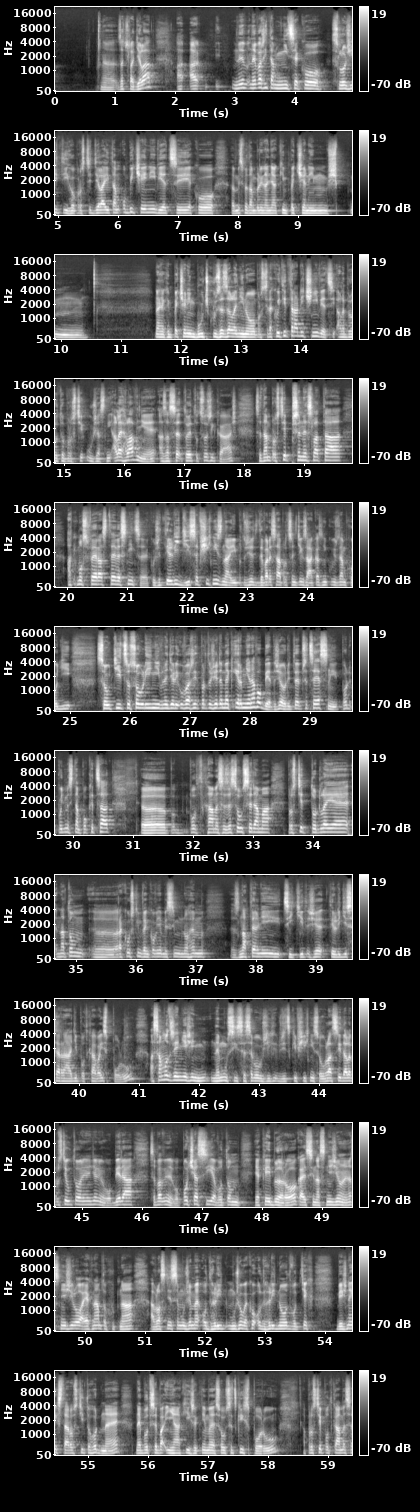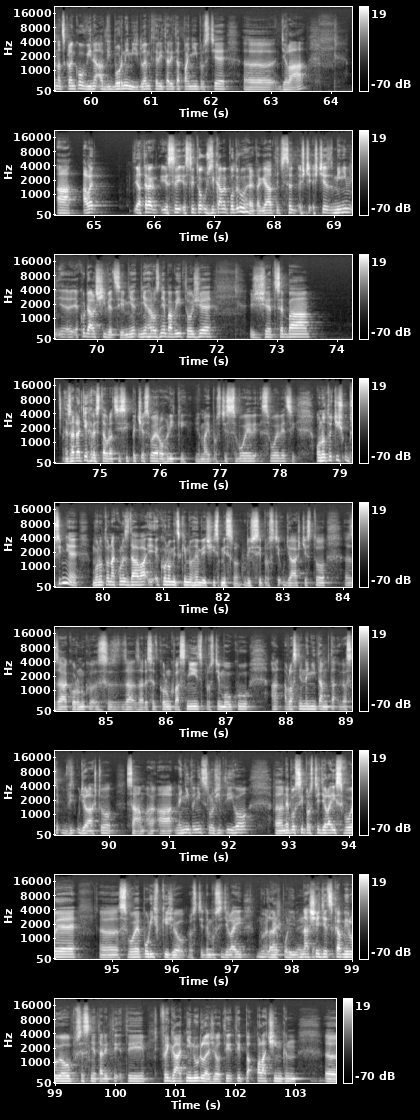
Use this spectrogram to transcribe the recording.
eh, začala dělat a, a ne, nevaří tam nic jako složitýho, prostě dělají tam obyčejné věci, jako eh, my jsme tam byli na nějakým pečeným šp, mm, na nějakým pečeným bůčku ze zeleninou, prostě takový ty tradiční věci, ale bylo to prostě úžasný. Ale hlavně, a zase to je to, co říkáš, se tam prostě přenesla ta atmosféra z té vesnice, jakože ty lidi se všichni znají, protože 90% těch zákazníků, kteří tam chodí, jsou ti, co jsou líní v neděli uvařit, protože jdeme k Irmě na oběd, že jo, to je přece jasný, pojďme si tam pokecat, eh, potkáme se se sousedama, prostě tohle je na tom eh, rakouském venkově, myslím, mnohem znatelněji cítit, že ty lidi se rádi potkávají spolu. A samozřejmě, že nemusí se sebou vždycky všichni souhlasit, ale prostě u toho nedělního oběda se bavíme o počasí a o tom, jaký byl rok a jestli nasněžilo, nenasněžilo a jak nám to chutná. A vlastně se můžeme odhlíd, můžou jako odhlídnout od těch běžných starostí toho dne nebo třeba i nějakých, řekněme, sousedských sporů. A prostě potkáme se nad sklenkou vína a výborným jídlem, který tady ta paní prostě uh, dělá. A, ale já teda, jestli, jestli to už říkáme po druhé, tak já teď se ještě, ještě zmíním eh, jako další věci. Mě, mě hrozně baví to, že, že třeba řada těch restaurací si peče svoje rohlíky, že mají prostě svoje, svoje věci. Ono totiž upřímně, ono to nakonec dává i ekonomicky mnohem větší smysl, když si prostě uděláš těsto za, korunu, za, za 10 korun kvasnic, prostě mouku a, a vlastně není tam, ta, vlastně uděláš to sám a, a není to nic složitýho, eh, nebo si prostě dělají svoje svoje polívky, že jo, prostě nebo si dělají, nudle naš, polívek, naše děcka milujou přesně tady ty, ty frigátní nudle, že jo, ty, ty palačinken uh,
